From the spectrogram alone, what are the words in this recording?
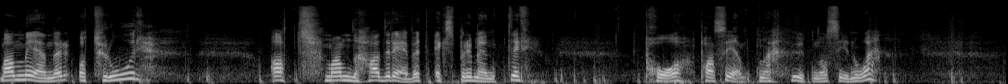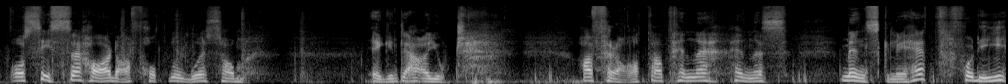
man mener og tror at man har drevet eksperimenter på pasientene uten å si noe. Og Sisse har da fått noe som egentlig har gjort Har fratatt henne hennes menneskelighet fordi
